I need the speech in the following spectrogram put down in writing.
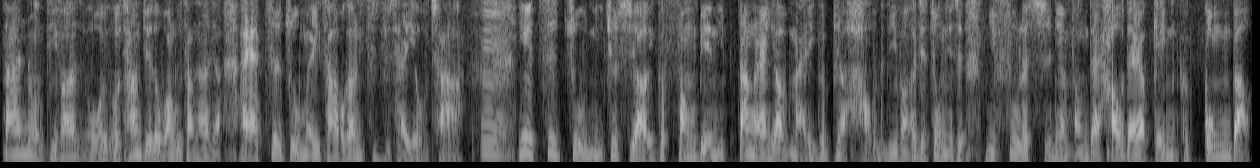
当然那种地方，我我常常觉得网络上常常讲，哎呀，自住没差，我告诉你，自住才有差。嗯，因为自住你就是要一个方便，你当然要买一个比较好的地方，而且重点是你付了十年房贷，好歹要给你个公道。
